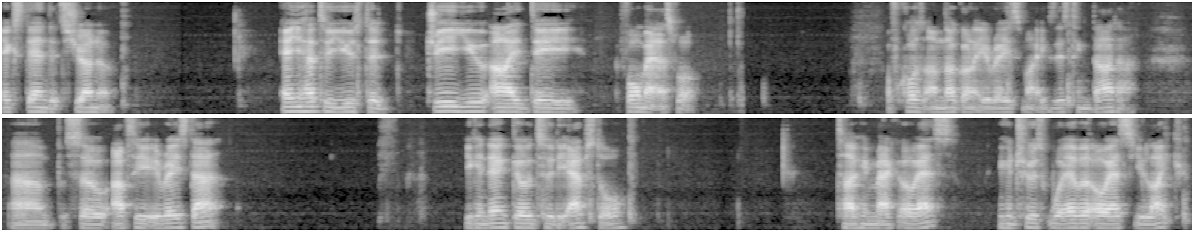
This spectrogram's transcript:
extended journal. And you have to use the GUID format as well. Of course, I'm not going to erase my existing data. Um, so after you erase that, you can then go to the App Store, type in Mac OS. You can choose whatever OS you like.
